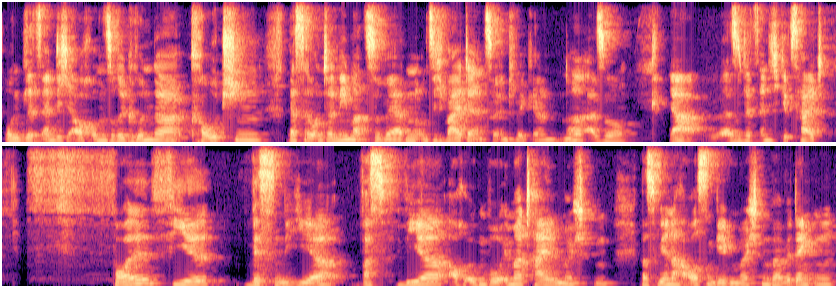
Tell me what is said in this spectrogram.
und letztendlich auch unsere Gründer coachen, bessere Unternehmer zu werden und sich weiterzuentwickeln. Ne? Also ja, also letztendlich gibt's halt voll viel Wissen hier, was wir auch irgendwo immer teilen möchten, was wir nach außen geben möchten, weil wir denken,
